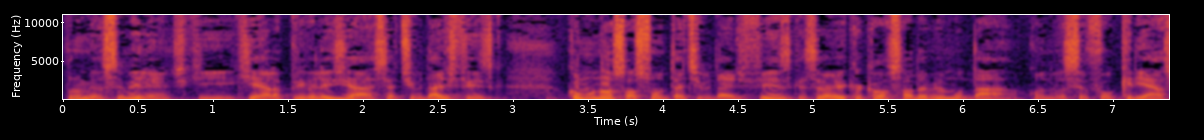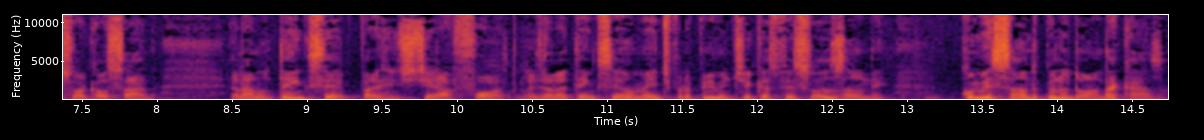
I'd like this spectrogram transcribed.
para o meu semelhante, que, que ela privilegiasse a atividade física. Como o nosso assunto é atividade física, você vai ver que a calçada vai mudar quando você for criar a sua calçada. Ela não tem que ser para a gente tirar foto, mas ela tem que ser realmente para permitir que as pessoas andem, começando pelo dono da casa.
